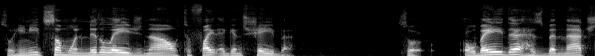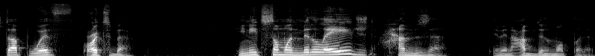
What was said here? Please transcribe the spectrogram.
So he needs someone middle aged now to fight against Shayba. So Ubaidah has been matched up with Utbah. He needs someone middle aged, Hamza ibn Abdul Muttalib.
